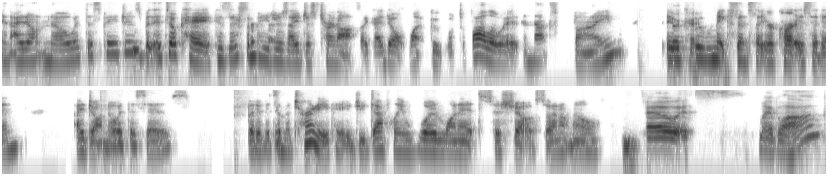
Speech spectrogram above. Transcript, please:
And I don't know what this page is, but it's okay because there's some pages I just turn off. Like I don't want Google to follow it, and that's fine. It, Okay. it would make sense that your cart is hidden. I don't know what this is, but if it's a maternity page, you definitely would want it to show. So I don't know. Oh, it's my blog.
